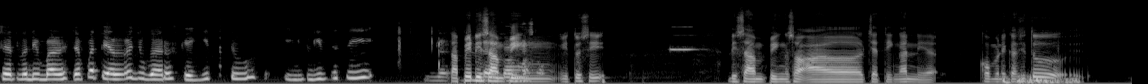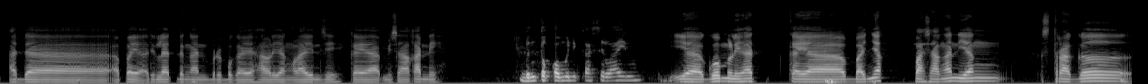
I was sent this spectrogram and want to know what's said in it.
chat lu dibalas cepet ya lu juga harus kayak gitu. Kayak gitu-gitu sih. Tapi di samping itu sih di samping soal chattingan ya, komunikasi itu ada apa ya, relate dengan berbagai hal yang lain sih. Kayak misalkan nih, Bentuk komunikasi lain. Iya, gue melihat kayak banyak pasangan yang struggle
